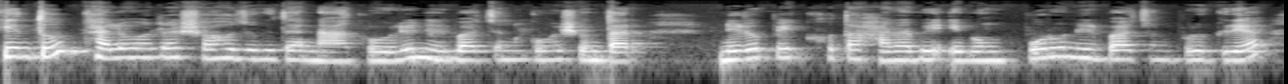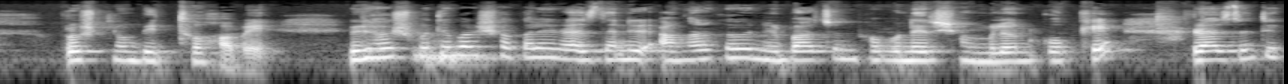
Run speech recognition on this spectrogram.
কিন্তু খেলোয়াড়রা সহযোগিতা না করলে নির্বাচন কমিশন তার নিরপেক্ষতা হারাবে এবং পুরো নির্বাচন প্রক্রিয়া প্রশ্নবিদ্ধ হবে। বৃহস্পতিবার সকালে রাজধানীর আঙ্গারগাঁও নির্বাচন ভবনের সম্মেলন কক্ষে রাজনৈতিক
